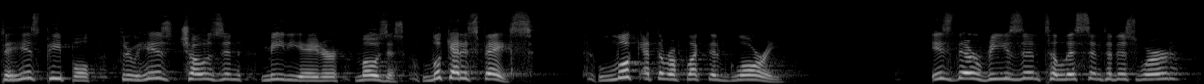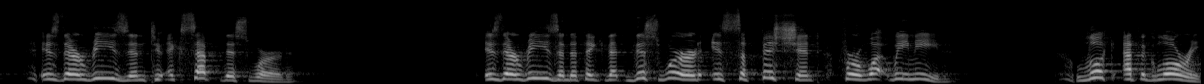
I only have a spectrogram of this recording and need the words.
to his people through his chosen mediator, Moses. Look at his face, look at the reflective glory. Is there reason to listen to this word? Is there reason to accept this word? Is there reason to think that this word is sufficient for what we need? Look at the glory.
